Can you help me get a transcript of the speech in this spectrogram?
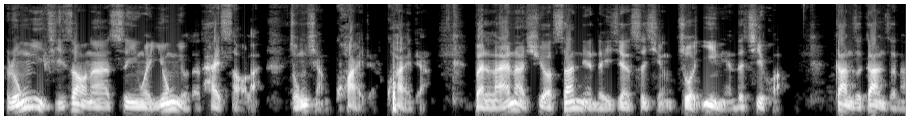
容易急躁呢，是因为拥有的太少了，总想快点快点。本来呢需要三年的一件事情，做一年的计划，干着干着呢，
